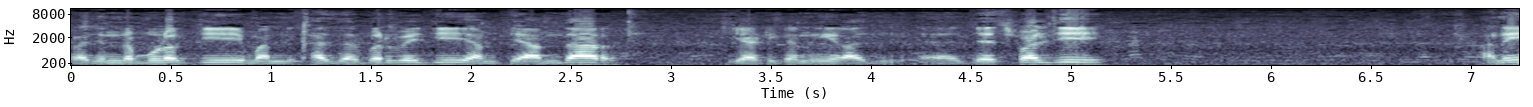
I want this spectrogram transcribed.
राजेंद्र मुळकजी माननीय खासदार बर्वेजी आमचे आमदार या ठिकाणी राज जयस्वालजी आणि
